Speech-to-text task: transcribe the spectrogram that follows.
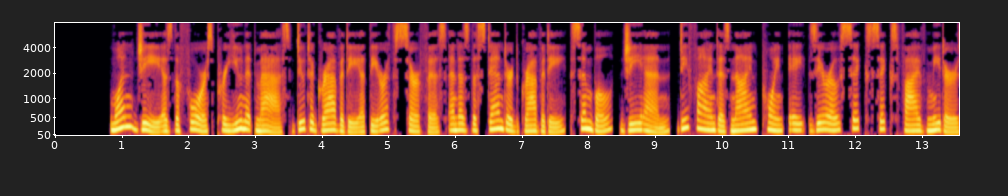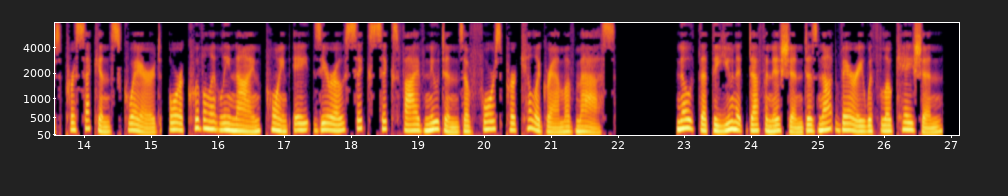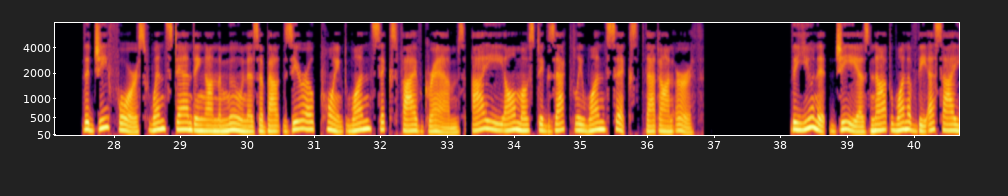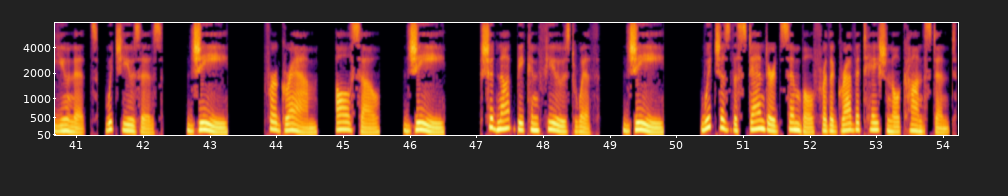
1 g is the force per unit mass due to gravity at the Earth's surface and is the standard gravity symbol, gn, defined as 9.80665 meters per second squared, or equivalently 9.80665 newtons of force per kilogram of mass. Note that the unit definition does not vary with location, the g-force when standing on the Moon is about 0.165 grams, i.e. almost exactly one-sixth that on Earth. The unit g is not one of the SI units, which uses g for gram. Also, g should not be confused with g, which is the standard symbol for the gravitational constant.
